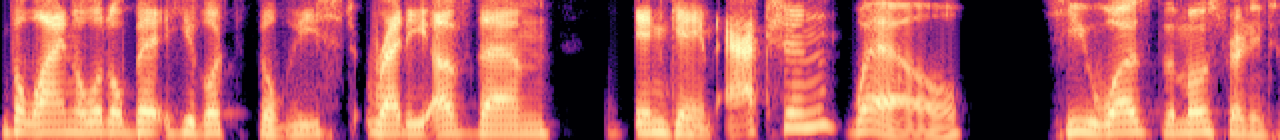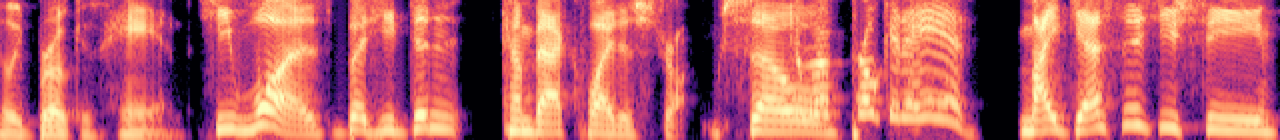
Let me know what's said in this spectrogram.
the line a little bit. He looked the least ready of them in game action. Well, he was the most ready until he broke his hand. He was, but he didn't come back quite as strong. So broken hand. my guess is you see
